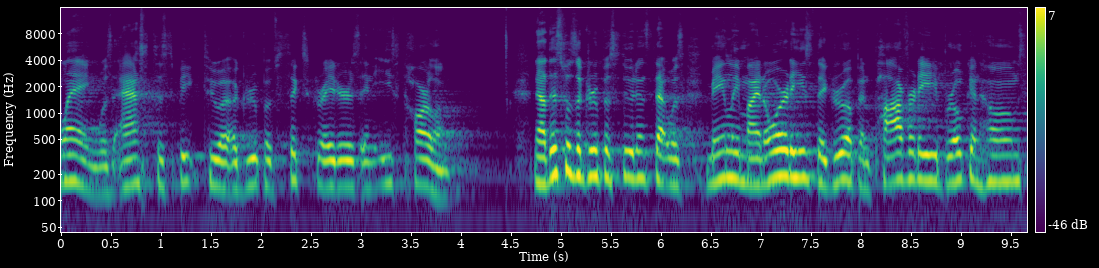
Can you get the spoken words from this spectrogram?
Lang was asked to speak to a group of sixth graders in East Harlem. Now, this was a group of students that was mainly minorities. They grew up in poverty, broken homes.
